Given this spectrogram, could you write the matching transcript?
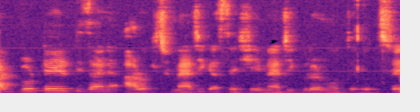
আর্টবোর্ডের ডিজাইনে আরও কিছু ম্যাজিক আছে। সেই ম্যাজিকগুলোর মধ্যে হচ্ছে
